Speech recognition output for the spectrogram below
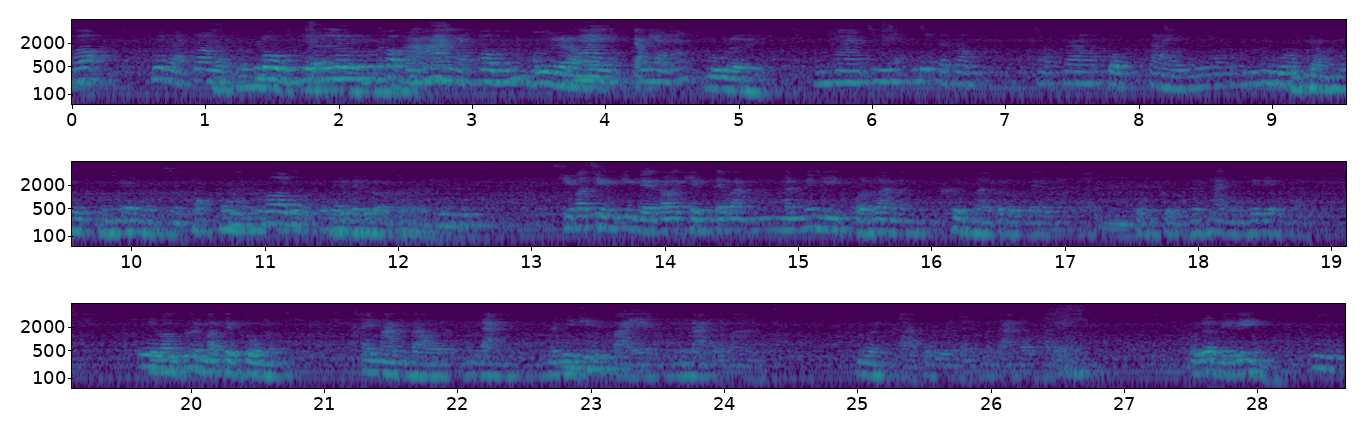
เพราะพูดว่าตรงลงเพื่อลืมเพราะเป็นห้างเนี่ยผมมือเราให้จับเนี่ยนะดูเลยเป็นห้างเนี่ยมือแต่ต้องต้องเราตกใส่แล้วก็รวมจับมือของเล่นจับมือคนเนไปโดดอืมคิดว่าสิ่งจริงแต่เรอยเข็มแต่ว่ามันไม่มีผลว่ามันขึ้นมากระโดูกเลยตุ่มตุ่มๆไม่ใช่มันไม่เรียกนะคิดว่าขึ้นมาเป็นตุ่มไขมันเรามันดันมันมีที่ไปมันดันออกมาเหมือนขาตัวเลยมันดันออกมาเลยเลือดไปวิ่ง อืม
